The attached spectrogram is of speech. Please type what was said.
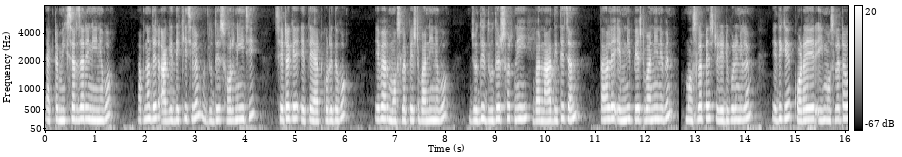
একটা মিক্সার জারে নিয়ে নেব। আপনাদের আগে দেখিয়েছিলাম দুধের সর নিয়েছি। সেটাকে এতে অ্যাড করে দেব। এবার মশলা পেস্ট বানিয়ে নেব। যদি দুধের সর নেই বা না দিতে চান, তাহলে এমনি পেস্ট বানিয়ে নেবেন। মশলা পেস্ট রেডি করে নিলাম। এদিকে কড়াইয়ের এই মশলাটাও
